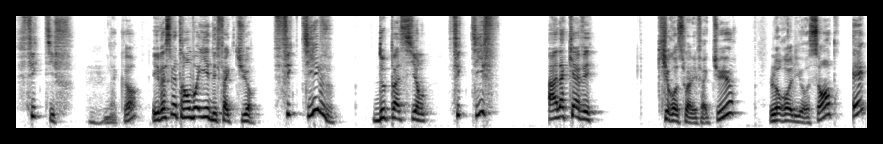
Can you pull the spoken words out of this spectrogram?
fictif. D'accord? Et il va se mettre à envoyer des factures fictives de patients fictifs à la KV, qui reçoit les factures, le relie au centre et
